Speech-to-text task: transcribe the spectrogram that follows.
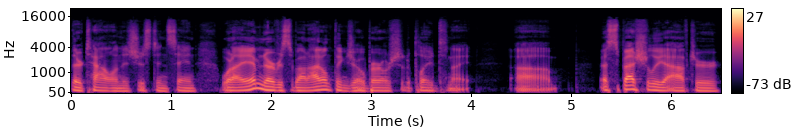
their talent is just insane. What I am nervous about, I don't think Joe Burrow should have played tonight, um, especially after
